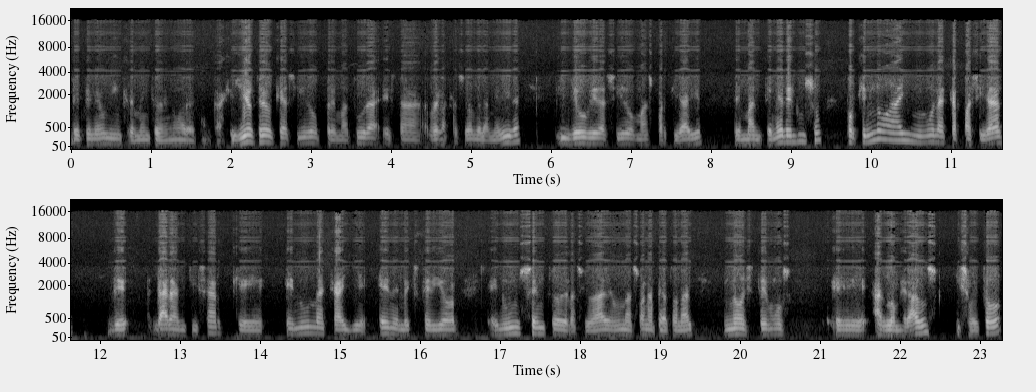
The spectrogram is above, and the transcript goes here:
de tener un incremento de número de contagios. Yo creo que ha sido prematura esta relajación de la medida y yo hubiera sido más partidario de mantener el uso porque no hay ninguna capacidad de garantizar que en una calle, en el exterior, en un centro de la ciudad, en una zona peatonal, no estemos eh, aglomerados y sobre todo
